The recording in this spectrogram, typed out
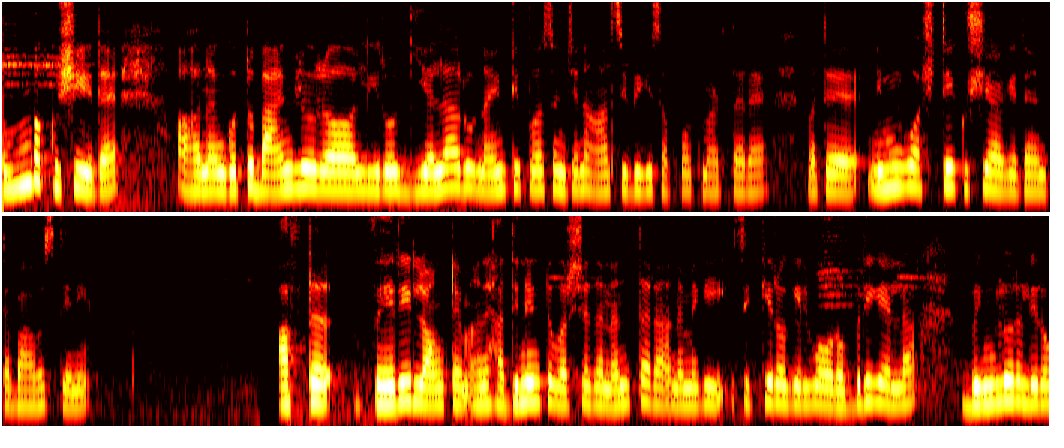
ತುಂಬ ಖುಷಿ ಇದೆ. ನಂಗೆ ಗೊತ್ತು ಬ್ಯಾಂಗ್ಳೂರಲ್ಲಿರೋ ಎಲ್ಲರೂ ನೈಂಟಿ ಪರ್ಸೆಂಟ್ ಜನ ಆರ್ ಸಿ ಬಿಗೆ ಸಪೋರ್ಟ್ ಮಾಡ್ತಾರೆ. ಮತ್ತು ನಿಮಗೂ ಅಷ್ಟೇ ಖುಷಿಯಾಗಿದೆ ಅಂತ ಭಾವಿಸ್ತೀನಿ. ಆಫ್ಟರ್ ವೆರಿ ಲಾಂಗ್ ಟೈಮ್, ಅಂದರೆ ಹದಿನೆಂಟು ವರ್ಷದ ನಂತರ ನಮಗೆ ಸಿಕ್ಕಿರೋ ಗೆಲುವು ಅವರೊಬ್ಬರಿಗೆಲ್ಲ ಬೆಂಗಳೂರಲ್ಲಿರೋ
